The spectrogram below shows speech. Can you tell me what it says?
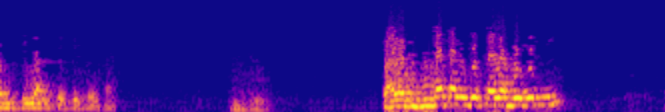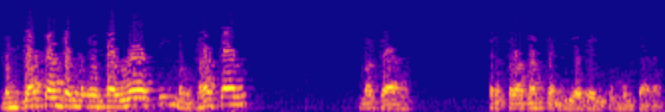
penghilang kejenuhan. Kalau digunakan untuk talabul ini mencatat dan mengevaluasi, menghafal, maka terselamatkan dia dari kemungkaran.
